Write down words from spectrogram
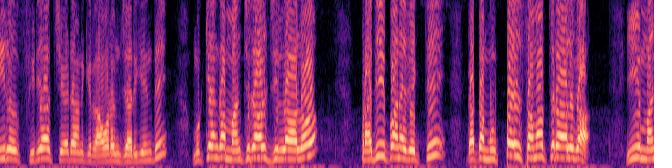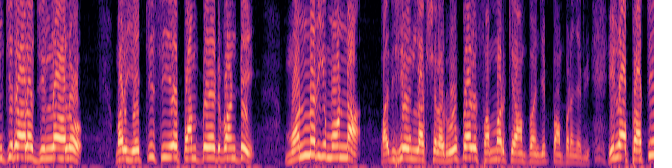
ఈరోజు ఫిర్యాదు చేయడానికి రావడం జరిగింది. ముఖ్యంగా మంచిర్యాల జిల్లాలో ప్రదీప్ అనే వ్యక్తి గత ముప్పై సంవత్సరాలుగా ఈ మంచిర్యాల జిల్లాలో మరి హెచ్సిఏ పంపేటువంటి మొన్నటికి మొన్న పదిహేను లక్షల రూపాయలు సమ్మర్ క్యాంప్ అని చెప్పి పంపడం జరిగింది. ఇలా ప్రతి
